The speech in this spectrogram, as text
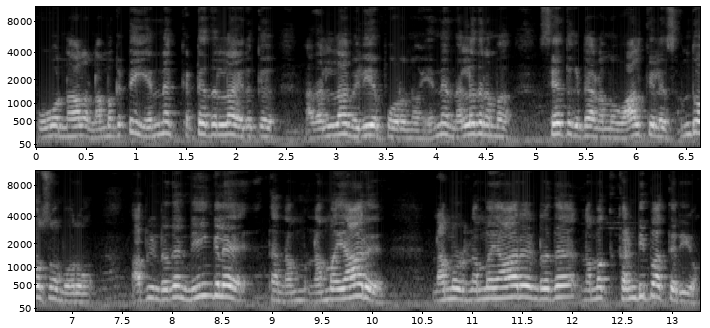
ஒவ்வொரு நாளும் நம்மக்கிட்ட என்ன கெட்டதெல்லாம் இருக்குது அதெல்லாம் வெளியே போடணும். என்ன நல்லது நம்ம சேர்த்துக்கிட்டா நம்ம வாழ்க்கையில் சந்தோஷம் வரும் அப்படின்றத நீங்களே த- நம் நம்ம யார்? நம்ம நம்ம யாருன்றத நமக்கு கண்டிப்பாக தெரியும்.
